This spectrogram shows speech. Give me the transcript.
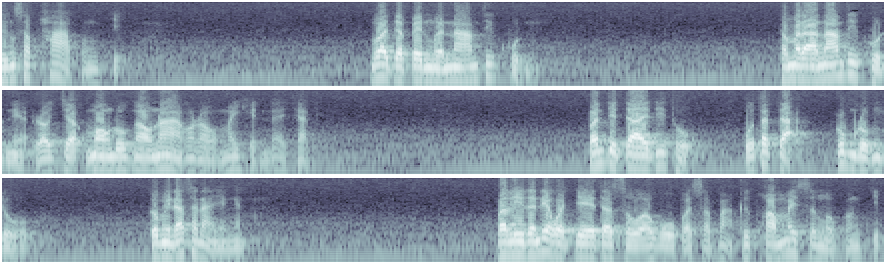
ถึงสภาพของจิต ว่าจะเป็นเหมือนน้ำที่ขุ่นธรรมดาน้ำที่ขุ่นเนี่ย เราจะมองดูเงาหน้าของเราไม่เห็นได้ชัดปัญจิตใจที่ถูกอุตจักกลุ่มรุมอยู่ ก็มีลักษณะอย่างนั้นบาลีจะเรียกว่าเจตโสอวูปสมะคือความไม่สงบของจิต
